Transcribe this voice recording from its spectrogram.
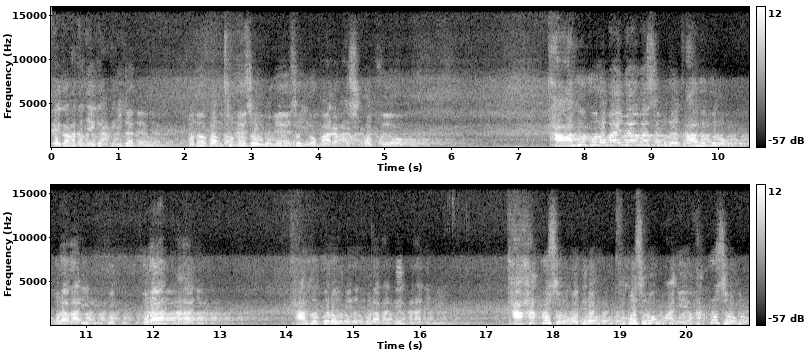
내가 하는 얘기 아니잖아요. 저는 멍청해서 우매해서 이런 말을 할 수가 없어요. 다 흙으로 말미암았으므로 다 흙으로 돌아가리니 그 돌아 하나님 다 흙으로 우리는 돌아간대요 하나님이 다 한 곳으로 어디로 두 곳으로 아니에요 한 곳으로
